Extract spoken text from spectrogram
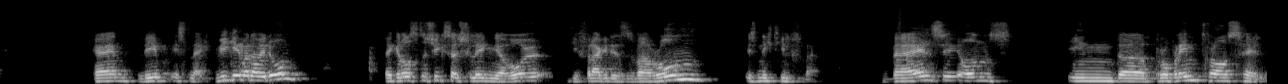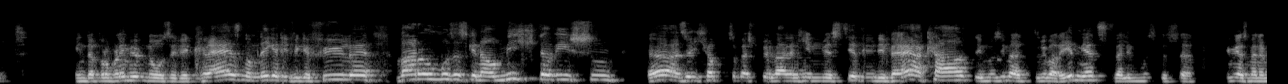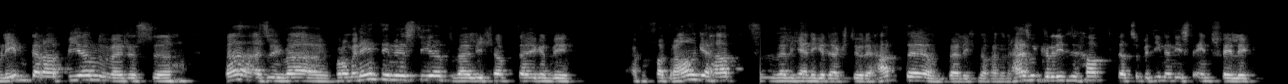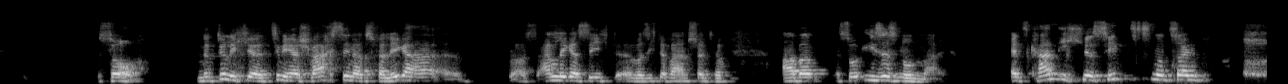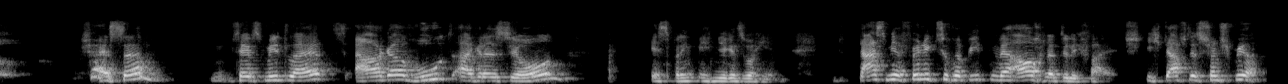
Kein Leben ist leicht. Wie gehen wir damit um? Bei großen Schicksalsschlägen jawohl. Die Frage des Warum ist nicht hilfreich, weil sie uns in der Problemtrance hält, in der Problemhypnose. Wir kreisen um negative Gefühle. Warum muss es genau mich erwischen? Ja, also ich habe zum Beispiel, weil ich investiert in die Wirecard, ich muss immer drüber reden jetzt, weil ich muss das äh, irgendwie aus meinem Leben therapieren, weil das, äh, ja, also ich war prominent investiert, weil ich habe da irgendwie einfach Vertrauen gehabt, weil ich einige der Akteure hatte und weil ich noch einen Heiselkredit habe, der zu bedienen ist, endfällig. So, natürlich äh, ziemlicher Schwachsinn als Verleger, äh, aus Anlegersicht, äh, was ich da veranstaltet habe. Aber so ist es nun mal. Jetzt kann ich hier sitzen und sagen, Scheiße, Selbstmitleid, Ärger, Wut, Aggression, es bringt mich nirgendwo hin. Das mir völlig zu verbieten, wäre auch natürlich falsch. Ich darf das schon spüren.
